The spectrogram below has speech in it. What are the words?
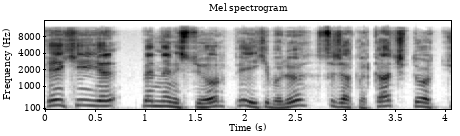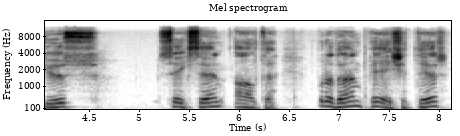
P2'yi benden istiyor. P2 bölü sıcaklık kaç? 486. Buradan P eşittir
